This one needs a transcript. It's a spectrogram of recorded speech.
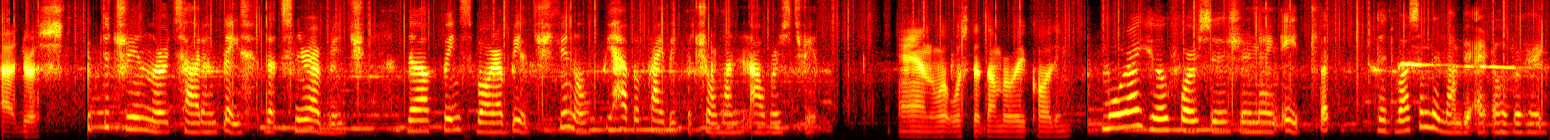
address? 53 North Southern Place, that's near a bridge. The Queensboro Bridge. You know, we have a private patrolman on our street. And what was the number we're calling? Murray Hill 4098, but that wasn't the number I overheard.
